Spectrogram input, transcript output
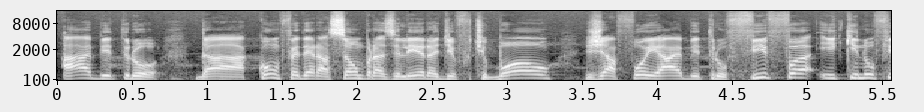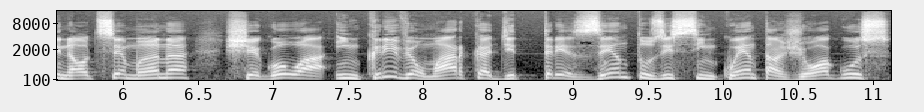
Árbitro da Confederação Brasileira de Futebol, já foi árbitro FIFA e que no final de semana chegou à incrível marca de 350 jogos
